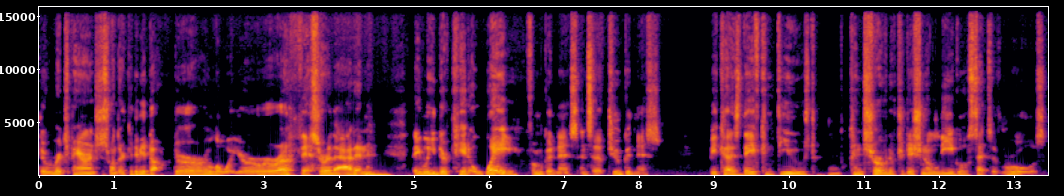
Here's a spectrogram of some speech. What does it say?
the rich parents just want their kid to be a doctor or a lawyer or a this or that, and Mhm. they lead their kid away from goodness instead of to goodness because they've confused conservative traditional legal sets of rules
